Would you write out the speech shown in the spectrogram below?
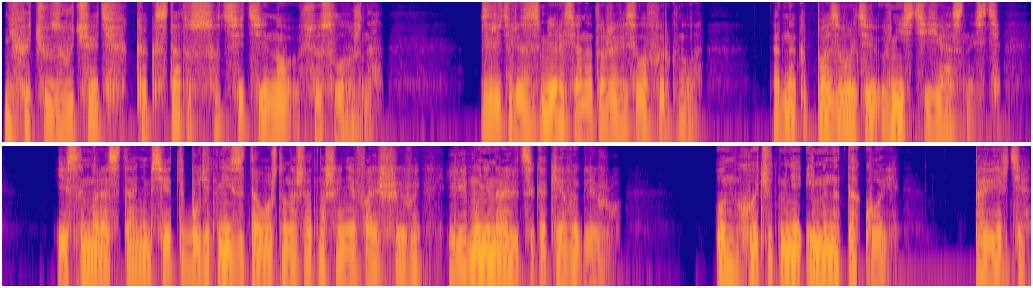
Не хочу звучать как статус соцсети, но все сложно. Зрители засмеялись, и она тоже весело фыркнула. Однако позвольте внести ясность. Если мы расстанемся, это будет не из-за того, что наши отношения фальшивы или ему не нравится, как я выгляжу. Он хочет меня именно такой. Поверьте,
